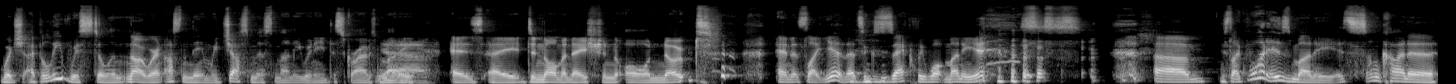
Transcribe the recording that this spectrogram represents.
which I believe we're still in. No, we're in us and them. We just miss money when he describes money as a denomination or note. and it's like, yeah, that's exactly what money is. um, he's like, what is money? It's some kind of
